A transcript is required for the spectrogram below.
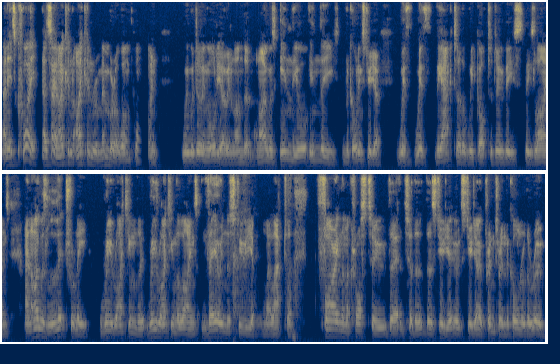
and it's quite. I'd say, and I can I can remember at one point we were doing audio in London, and I was in the in the recording studio with with the actor that we'd got to do these these lines, and I was literally rewriting the rewriting the lines there in the studio on my laptop. Firing them across to the to the, the studio studio printer in the corner of the room,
